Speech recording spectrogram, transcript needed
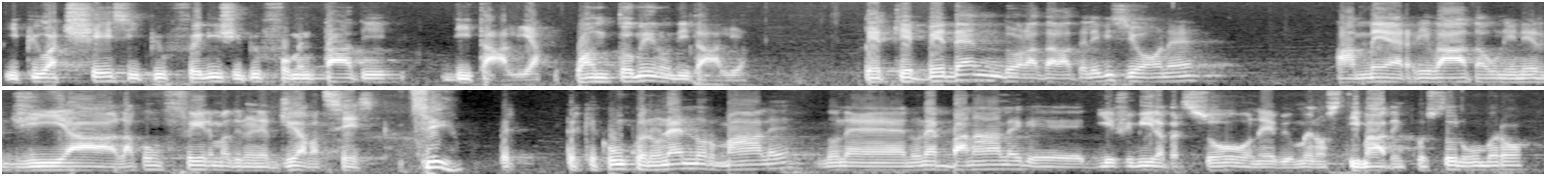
i più accesi, i più felici, i più fomentati d'Italia, quantomeno d'Italia perché vedendola dalla televisione a me è arrivata un'energia, la conferma di un'energia pazzesca. Sì. Per, perché comunque non è normale, non è, non è banale che 10.000 persone più o meno stimate in questo numero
